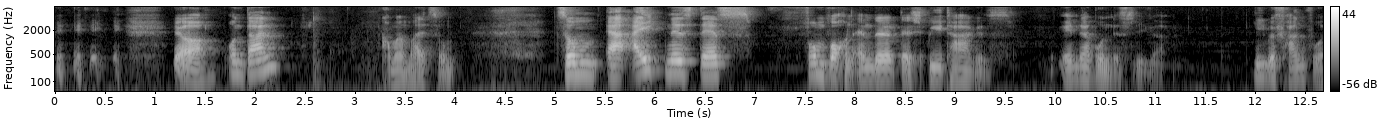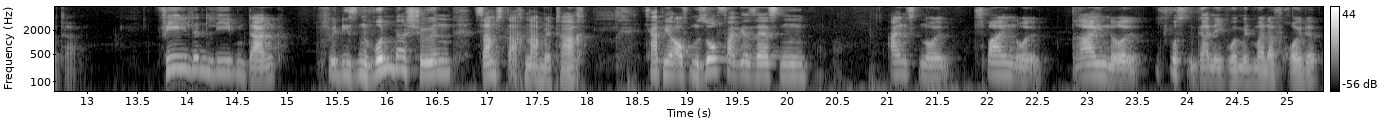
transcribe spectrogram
ja, und dann kommen wir mal zum, zum Ereignis des vom Wochenende des Spieltages in der Bundesliga. Liebe Frankfurter, vielen lieben Dank für diesen wunderschönen Samstagnachmittag. Ich habe hier auf dem Sofa gesessen, 1-0, 2-0, 3-0. Ich wusste gar nicht, wo mit meiner Freude.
